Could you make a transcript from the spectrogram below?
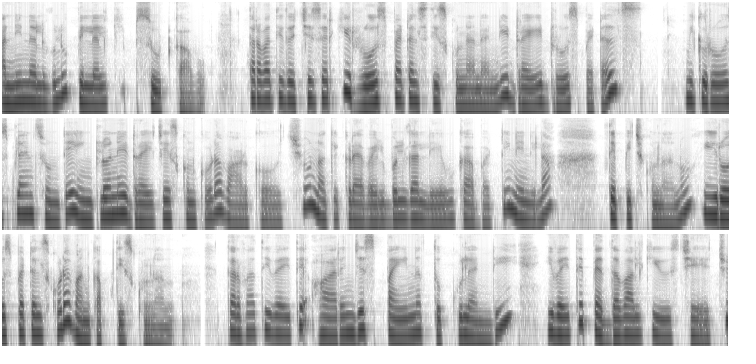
అన్ని నలుగులు పిల్లలకి సూట్ కావు. తర్వాత ఇది వచ్చేసరికి రోజ్ పెటల్స్ తీసుకున్నానండి. Dried rose petals. మీకు రోజ్ ప్లాంట్స్ ఉంటే ఇంట్లోనే డ్రై చేసుకుని కూడా వాడుకోవచ్చు. నాకు ఇక్కడ అవైలబుల్గా లేవు కాబట్టి నేను ఇలా తెప్పించుకున్నాను. ఈ రోజ్ పెటల్స్ కూడా వన్ కప్ తీసుకున్నాను. తర్వాత ఇవైతే ఆరెంజెస్ పైన తొక్కులండి. ఇవైతే పెద్దవాళ్ళకి యూజ్ చేయొచ్చు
